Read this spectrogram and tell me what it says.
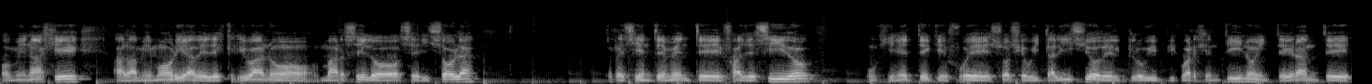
homenaje a la memoria del escribano Marcelo Cerizola, recientemente fallecido, un jinete que fue socio vitalicio del Club Hípico Argentino, integrante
